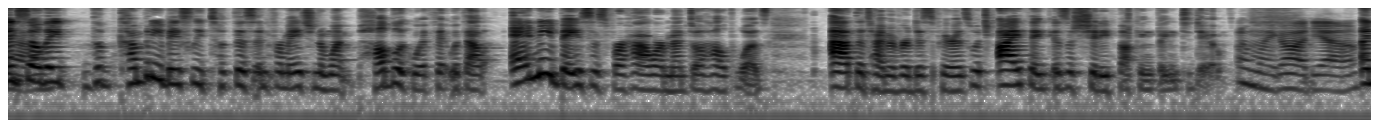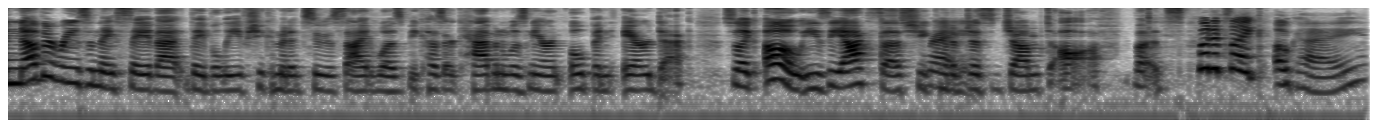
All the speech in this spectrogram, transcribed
And so they the company basically took this information and went public with it without any basis for how her mental health was at the time of her disappearance, which I think is a shitty fucking thing to do. oh my god yeah Another reason they say that they believe she committed suicide was because her cabin was near an open air deck. So like, oh, easy access, she could have just jumped off. But it's but it's like okay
